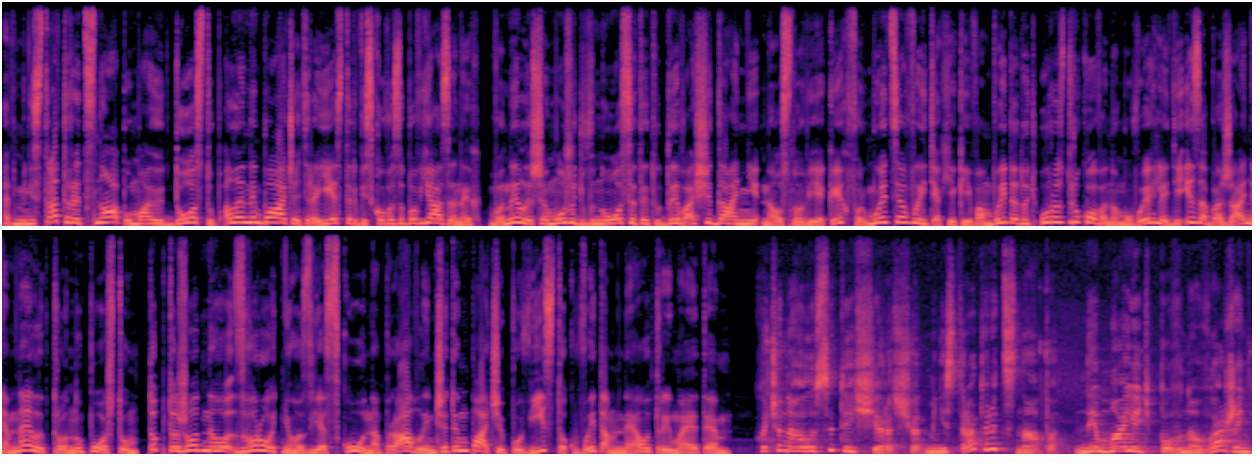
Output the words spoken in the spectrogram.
Адміністратори ЦНАПу мають доступ, але не бачать реєстр військовозобов'язаних. Вони лише можуть вносити туди ваші дані, на основі яких формується витяг, який вам видадуть у роздрукованому вигляді і за бажанням на електронну пошту. Тобто жодного зворотнього зв'язку, направлень чи тим паче повісток ви там не отримаєте. Хочу наголосити ще раз, що адміністратори ЦНАПа не мають повноважень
